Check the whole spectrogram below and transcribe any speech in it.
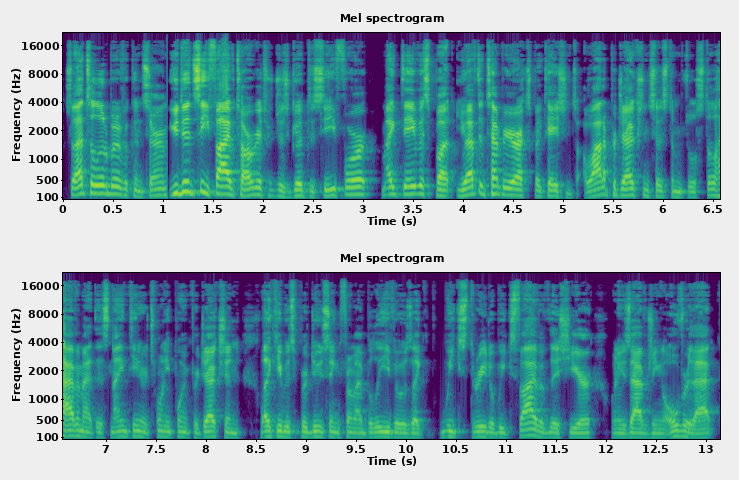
so that's a little bit of a concern. You did see five targets, which is good to see for Mike Davis, but you have to temper your expectations. A lot of projection systems will still have him at this 19 or 20 point projection, like he was producing from, I believe it was like weeks three to weeks five of this year when he was averaging over that.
